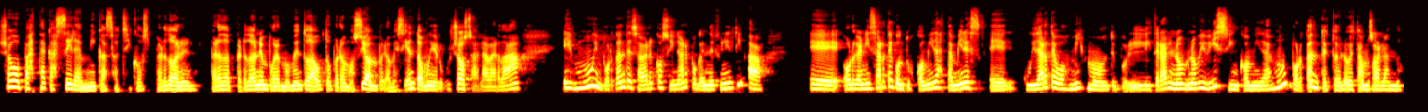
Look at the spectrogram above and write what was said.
yo hago pasta casera en mi casa, chicos, perdonen, perdonen por el momento de autopromoción, pero me siento muy orgullosa, la verdad. Es muy importante saber cocinar porque en definitiva eh, organizarte con tus comidas también es eh, cuidarte a vos mismo. literal, no, no vivís sin comida. Es muy importante esto de lo que estamos hablando.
